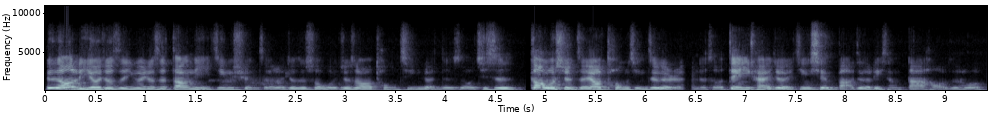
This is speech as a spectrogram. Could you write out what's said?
然后理由就是因为就是当你已经选择了就是说我就是要同情人的时候，其实当我选择要同情这个人的时候，电影一开始就已经先把这个立场打好之后，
